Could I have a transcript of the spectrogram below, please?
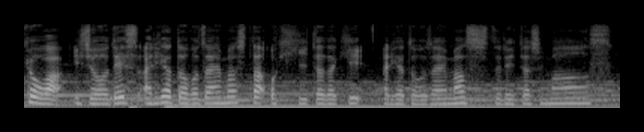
今日は以上です。ありがとうございました。お聴きいただきありがとうございます。失礼いたします。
